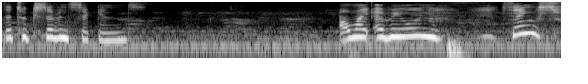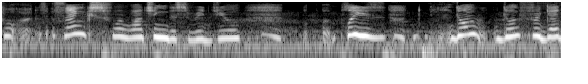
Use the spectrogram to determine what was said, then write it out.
That took seven seconds. All right, everyone. Thanks for thanks for watching this video. Please don't don't forget.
